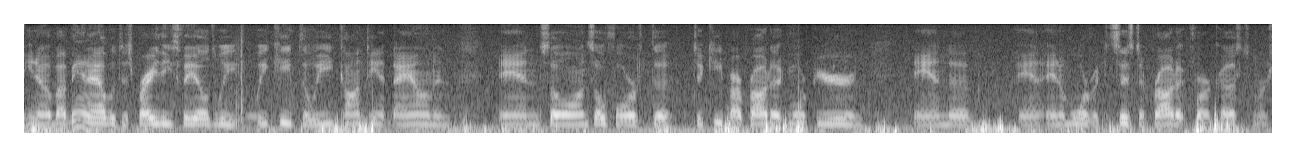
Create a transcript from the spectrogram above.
you know, by being able to spray these fields, we, we keep the weed content down and and so on and so forth to, to keep our product more pure and and, uh, and and a more of a consistent product for our customers.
